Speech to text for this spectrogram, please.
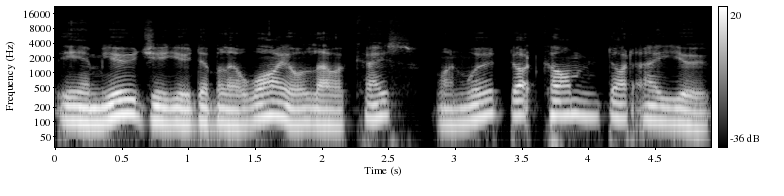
Gully, E M U G U L L Y, or lowercase, one word, dot com dot au.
